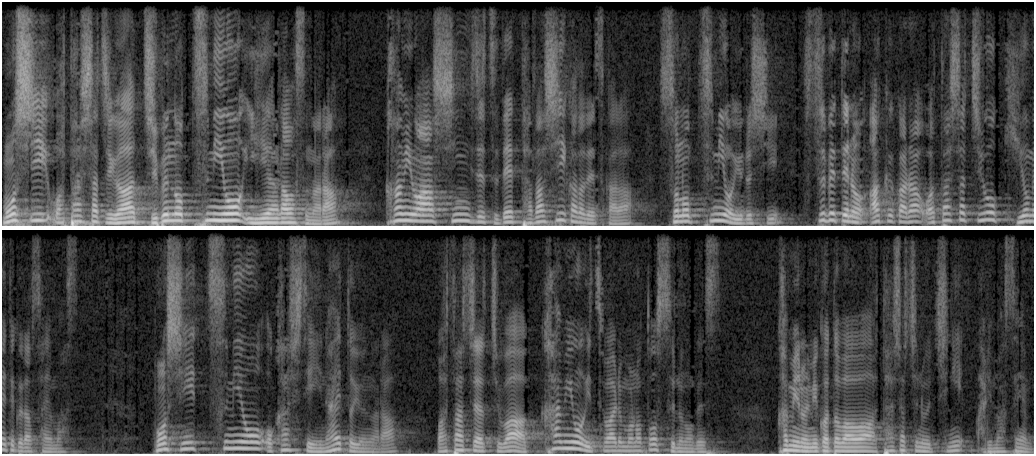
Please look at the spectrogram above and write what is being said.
もし私たちが自分の罪を言い表すなら神は真実で正しい方ですからその罪を許しすべての悪から私たちを清めてくださいます。もし罪を犯していないというなら私たちは神を偽り者とするのです。神の御言葉は私たちのうちにありません。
